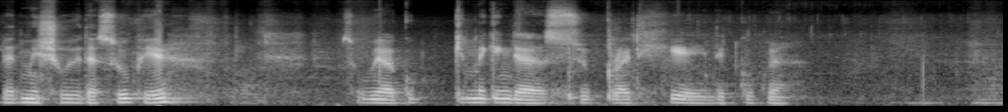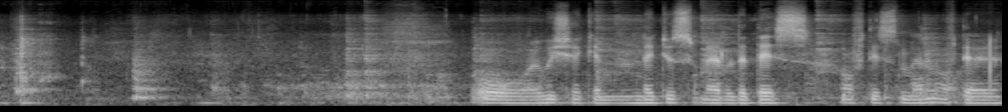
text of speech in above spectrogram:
Let me show you the soup here. So we are making the soup right here in the cooker. Oh i wish i can let you smell the taste of the smell of the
